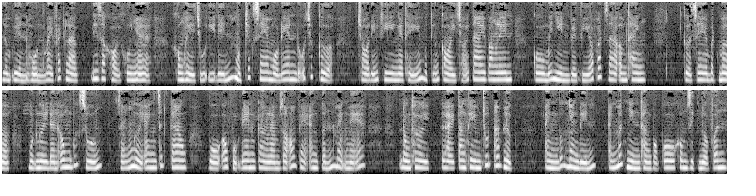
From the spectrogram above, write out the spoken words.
Lâm Uyển hồn bay phách lạc đi ra khỏi khu nhà, không hề chú ý đến một chiếc xe màu đen đỗ trước cửa. Cho đến khi nghe thấy một tiếng còi chói tai vang lên, cô mới nhìn về phía phát ra âm thanh. Cửa xe bật mở, một người đàn ông bước xuống, dáng người anh rất cao, bộ âu phục đen càng làm rõ vẻ anh Tuấn mạnh mẽ, đồng thời lại tăng thêm chút áp lực. Anh bước nhanh đến, ánh mắt nhìn thẳng vào cô không dịch nửa phân.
